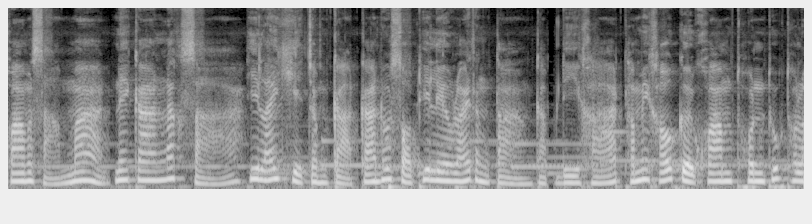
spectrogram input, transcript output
ความสามารถในการรักษาที่ไร้ขีดจำกัดการทดสอบที่เลวร้ายต่างๆ กับดีคาร์ททำให้เขาเกิดความทนทุกข์ทร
